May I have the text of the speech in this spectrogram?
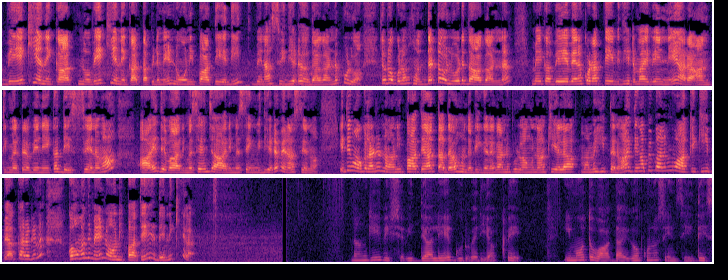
වේ කියන එකත් නොවේ කියන එකත් අපිට මේ නෝනිපාතයේදීත් වෙනස් විදිහට යොදා ගන්න පුළුවන්. එතකොට ඔයගොල්ලෝ හොඳට ඔළුවට දාගන්න මේක වේ වෙනකොටත් ඒ විදිහටමයි වෙන්නේ. අර අන්තිමට වෙන එක දෙස් වෙනවා. ආයේ දෙවාරිමසෙන් චාරිමසෙන් විදිහට වෙනස් වෙනවා. ඉතින් ඕගලන්ට නෝනිපාතයත් අද හොඳට ඉගෙන ගන්න පුළුවන් වුණා කියලා මම හිතනවා. ඉතින් අපි බලමු වාක්‍ය කිහිපයක් අරගෙන කොහොමද මේ නෝනිපාතය දෙන්නේ කියලා. නංගී විශ්වවිද්‍යාලයේ ගුරුවරියක් වේ. ඉමෝතවා දෛගකුණු සෙන්සෙයි දෙස්.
